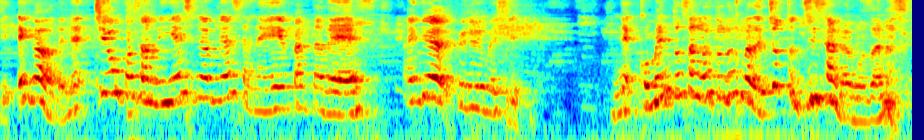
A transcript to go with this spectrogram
き笑顔でね千代子さん右足伸びましたねよかったです。はいではくるぶし。ねコメントさんが届くまでちょっと時差がございます。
